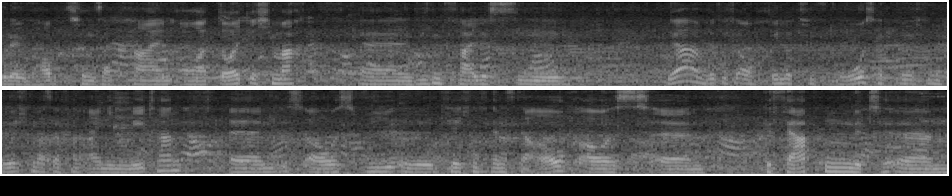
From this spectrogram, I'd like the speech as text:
oder überhaupt zum sakralen Ort deutlich macht. Äh, in diesem Fall ist sie ja, wirklich auch relativ groß, hat durch einen Durchmesser von einigen Metern, ähm, ist aus, wie äh, Kirchenfenster auch, aus ähm, gefärbten, mit, ähm,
